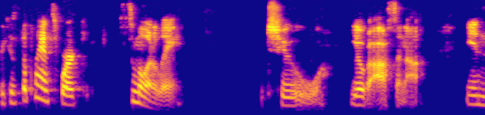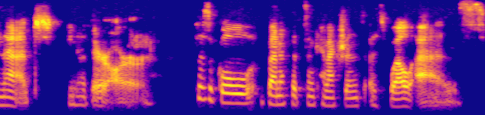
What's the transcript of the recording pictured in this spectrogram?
Because the plants work similarly to yoga asana in that you know there are physical benefits and connections as well as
